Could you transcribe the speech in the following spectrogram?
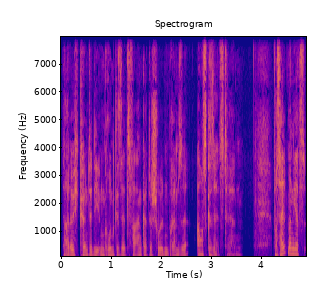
Dadurch könnte die im Grundgesetz verankerte Schuldenbremse ausgesetzt werden. Was hält man jetzt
